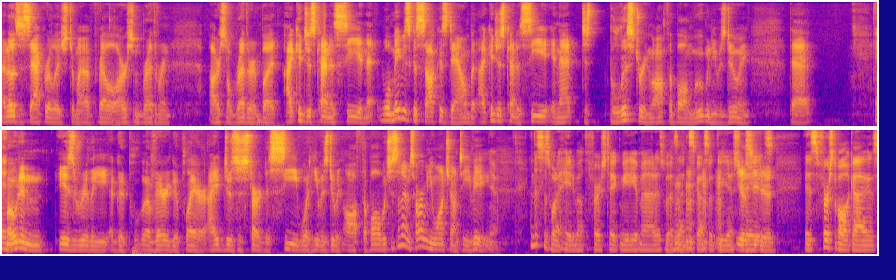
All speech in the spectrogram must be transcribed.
I know this is sacrilege to my fellow Arsenal brethren, Arsenal brethren, but I could just kind of see in that. Well, maybe it's because Saka's down, but I could just kind of see in that just blistering off the ball movement he was doing that Foden is really a good, a very good player. I just just started to see what he was doing off the ball, which is sometimes hard when you watch it on TV. Yeah. And this is what I hate about the first take media, Matt, as, as I discussed with you yesterday. Yes, you did. Is first of all, guys,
